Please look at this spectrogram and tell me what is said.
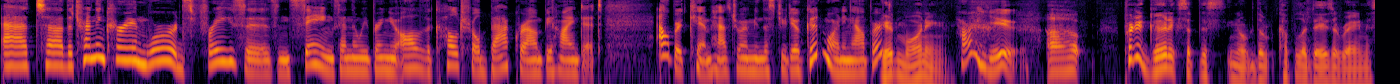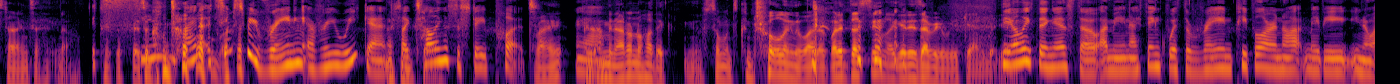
at uh, the trending Korean words, phrases, and sayings. And then we bring you all of the cultural background behind it. Albert Kim has joined me in the studio. Good morning, Albert. Good morning. How are you? Uh, pretty good, except this, you know, the couple of days of rain is starting to, you know, take a physical seems- toll. I know, it seems to be raining every weekend. It's like so. telling us to stay put. right? Yeah. I mean, I don't know how they, you know, someone's controlling the weather, but it does seem like it is every weekend. But The only thing is, though, I mean, I think with the rain, people are not maybe, you know,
